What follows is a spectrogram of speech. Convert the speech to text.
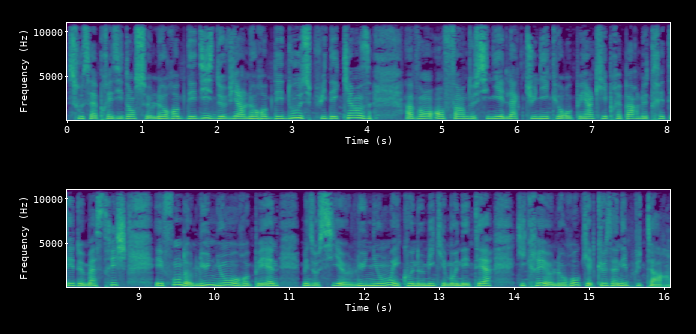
Sous sa présidence, l'Europe des 10 devient l'Europe des 12 puis des 15 avant enfin de signer l'acte unique européen qui prépare le traité de Maastricht et fonde l'Union européenne mais aussi euh, l'Union économique et monétaire qui crée euh, l'euro quelques années plus tard.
